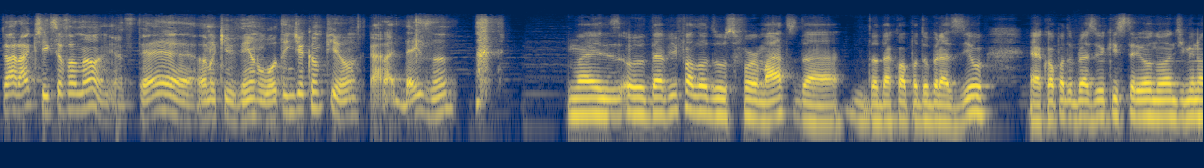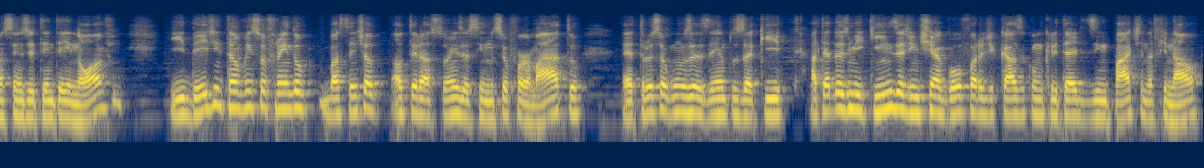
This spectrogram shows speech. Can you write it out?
Caraca, achei que você falou, não, até ano que vem, no outro a gente é campeão. Caralho, 10 anos. Mas o Davi falou dos formatos da, da, da, Copa do Brasil. É a Copa do Brasil que estreou no ano de 1989 e desde então vem sofrendo bastante alterações assim no seu formato. É, trouxe alguns exemplos aqui. Até 2015 a gente tinha gol fora de casa como critério de desempate na final.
